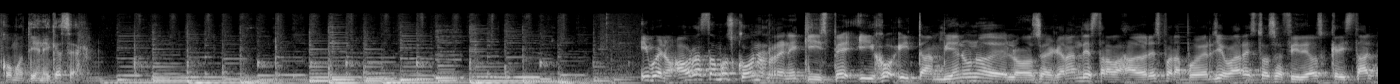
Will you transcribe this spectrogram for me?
como tiene que ser. Bueno, ahora estamos con René Quispe, hijo y también uno de los eh, grandes trabajadores para poder llevar estos eh, fideos cristal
